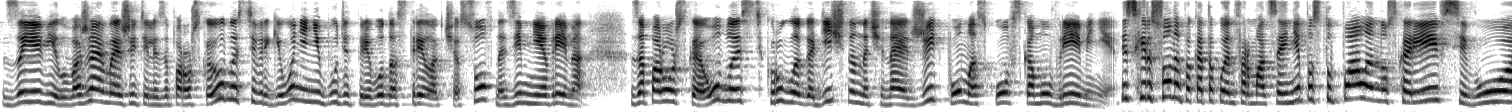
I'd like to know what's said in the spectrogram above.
заявил, уважаемые жители Запорожской области, в регионе не будет перевода стрелок часов на зимнее время. Запорожская область круглогодично начинает жить по московскому времени. Из Херсона пока такой информации не поступало, но скорее всего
